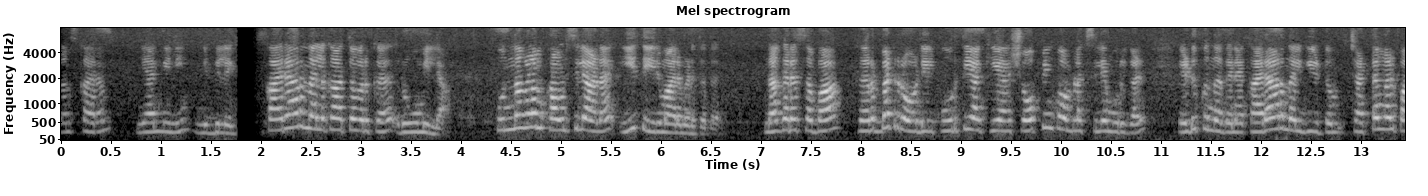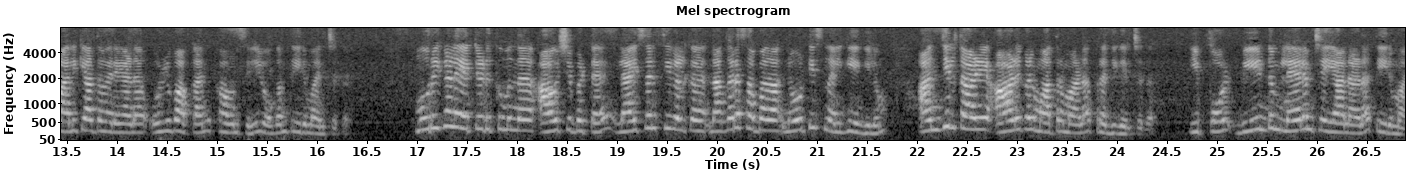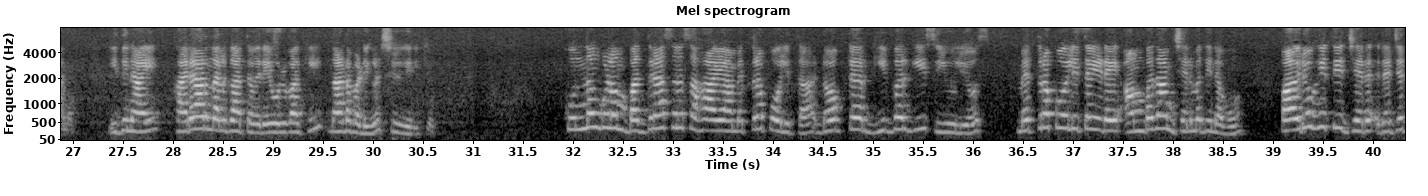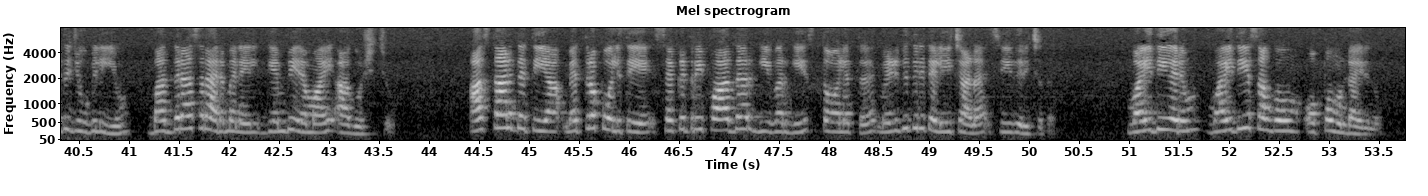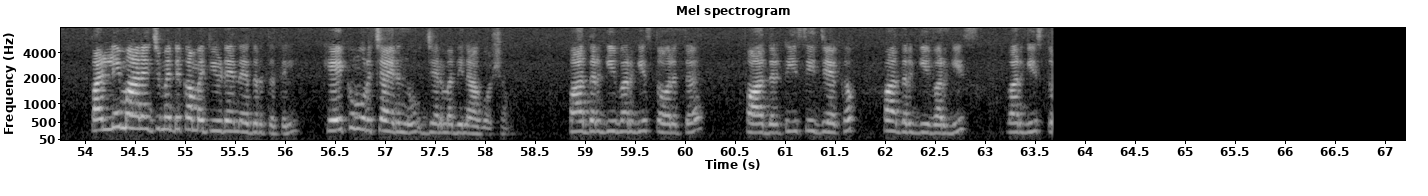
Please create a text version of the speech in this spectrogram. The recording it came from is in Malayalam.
നമസ്കാരം. ഞാൻ മിനി നിബിലേക്ക് കരാർ നൽകാത്തവർക്ക് റൂമില്ല. കുന്നംകുളം കൗൺസിലാണ് ഈ തീരുമാനമെടുത്തത്. നഗരസഭ ഹെർബർട്ട് റോഡിൽ പൂർത്തിയാക്കിയ ഷോപ്പിംഗ് കോംപ്ലക്സിലെ മുറികൾ എടുക്കുന്നതിന് കരാർ നൽകിയിട്ടും ചട്ടങ്ങൾ പാലിക്കാത്തവരെയാണ് ഒഴിവാക്കാൻ കൗൺസിൽ യോഗം തീരുമാനിച്ചത്. മുറികൾ ഏറ്റെടുക്കുമെന്ന് ആവശ്യപ്പെട്ട് ലൈസൻസികൾക്ക് നഗരസഭ നോട്ടീസ് നൽകിയെങ്കിലും അഞ്ചിൽ താഴെ ആളുകൾ മാത്രമാണ് പ്രതികരിച്ചത്. ഇപ്പോൾ വീണ്ടും ലേലം ചെയ്യാനാണ് തീരുമാനം. ഇതിനായി കരാർ നൽകാത്തവരെ ഒഴിവാക്കി നടപടികൾ സ്വീകരിക്കും. കുന്നംകുളം ഭദ്രാസന സഹായ മെത്രോപോലിത്ത ഡോക്ടർ ഗിവർഗീസ് യൂലിയോസ് മെത്രോപോലിത്തയുടെ അമ്പതാം ജന്മദിനവും പൗരോഹിത്യ രജത ജൂബിലിയും ഭദ്രാസന അരമനയിൽ ഗംഭീരമായി ആഘോഷിച്ചു. ആസ്ഥാനത്തെത്തിയ മെത്രോപോലിത്തയെ സെക്രട്ടറി ഫാദർ ഗിവർഗീസ് തോലത്ത് മെഴുകുതിരി തെളിയിച്ചാണ് സ്വീകരിച്ചത്. വൈദികരും വൈദിക സംഘവും ഒപ്പമുണ്ടായിരുന്നു. പള്ളി മാനേജ്മെന്റ് കമ്മിറ്റിയുടെ നേതൃത്വത്തിൽ കേക്ക് മുറിച്ചായിരുന്നു ജന്മദിനാഘോഷം. Father Geevarghese Tholath father T C Jacob father Geevarghese Varghese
